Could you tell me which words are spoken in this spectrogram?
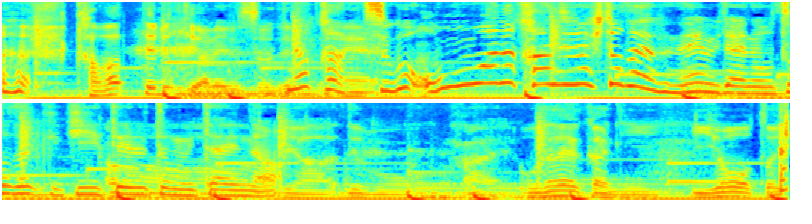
変わってるって言われるんですよでもなんね。かすごい温和な感じの人だよねみたいな音だけ聞いてるとみたいな。いやでも、はい、穏やかにいようという。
